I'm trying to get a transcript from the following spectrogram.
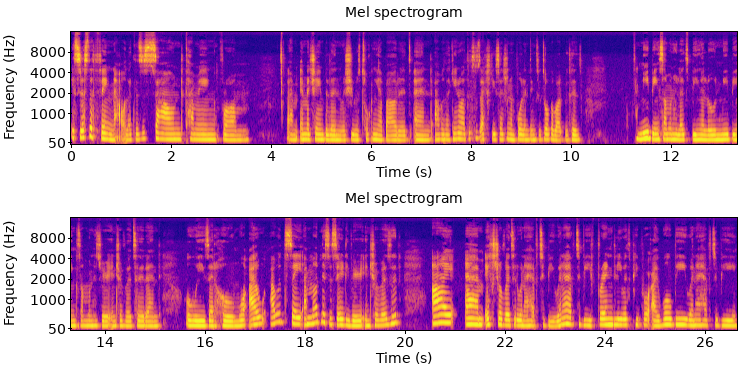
it's just a thing now. Like there's a sound coming from um Emma Chamberlain where she was talking about it and I was like, you know what, this is actually such an important thing to talk about because me being someone who likes being alone, me being someone who's very introverted and always at home. Well, I I would say I'm not necessarily very introverted. I am extroverted when I have to be. When I have to be friendly with people, I will be. When I have to be,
